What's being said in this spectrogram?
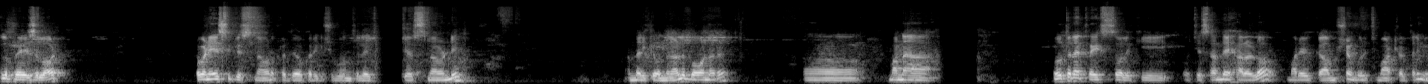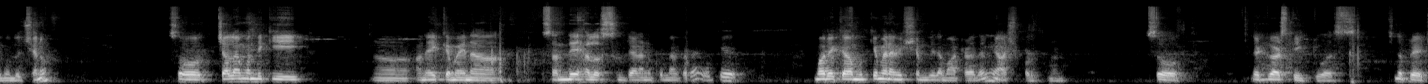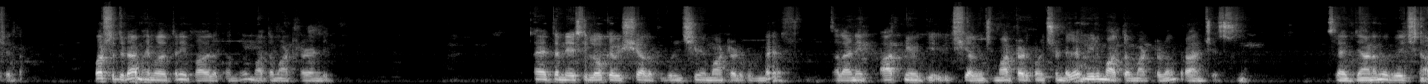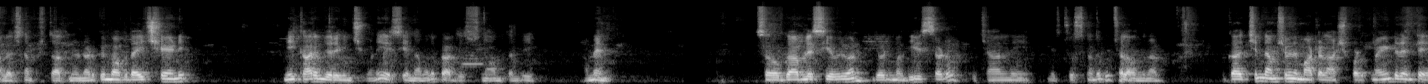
Hello praise lot కాబట్టి ఏసుకృష్ణామని ప్రతి ఒక్కరికి శుభం తెలియజేస్తున్నామండి. అందరికీ వందనాలు. బాగున్నారు? మన నూతన క్రైస్తవులకి వచ్చే సందేహాలలో మరి యొక్క అంశం గురించి మాట్లాడుతాను. మీ ముందు వచ్చాను. సో చాలా మందికి అనేకమైన సందేహాలు వస్తుంటాయని అనుకున్నాం కదా. ఓకే. మరొక ముఖ్యమైన విషయం మీద మాట్లాడదని ఆశపడుతున్నాను. So let God speak to us చిన్న ప్రేయర్ చేద్దాం. పరిశుద్ధుడా మహిమలతో నీ మాతో మాట్లాడండి. అయితే ఈ లోక విషయాల గురించి మేము మాట్లాడుకుంటే అలానే ఆత్మీయ విషయాల గురించి మాట్లాడుకొని ఉండగా మీరు మాతో మాట్లాడడం ప్రారంభం చేస్తున్నాం. అసలు జ్ఞానం వివేచన ఆలోచన పుస్తకాలను నడిపి మాకు దయచేయండి. మీ కార్యం జరిగించుకొని ఏసీ నామలు ప్రార్థిస్తున్నాం తండ్రి. Amen so God bless everyone దేవుడు మళ్ళీ దీవిస్తాడు. ఈ ఛానల్ని మీరు చూస్తున్నందుకు చాలా వందనాలు. ఒక చిన్న అంశం మీద మాట్లాడాలని ఆశపడుతున్నాను ఏంటిదంటే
